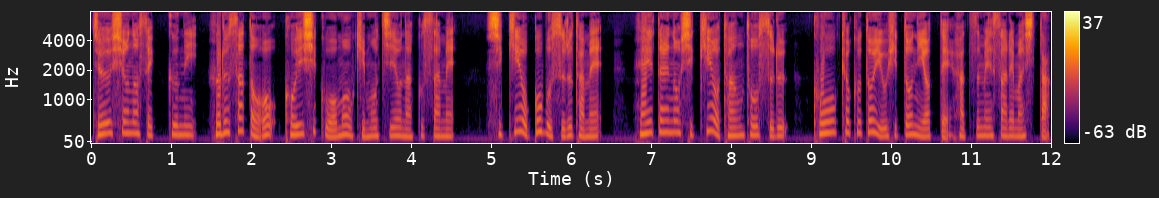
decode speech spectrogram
重州の節句にふるさとを恋しく思う気持ちをなくさめ、指揮を鼓舞するため、兵隊の指揮を担当する公局という人によって発明されました。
